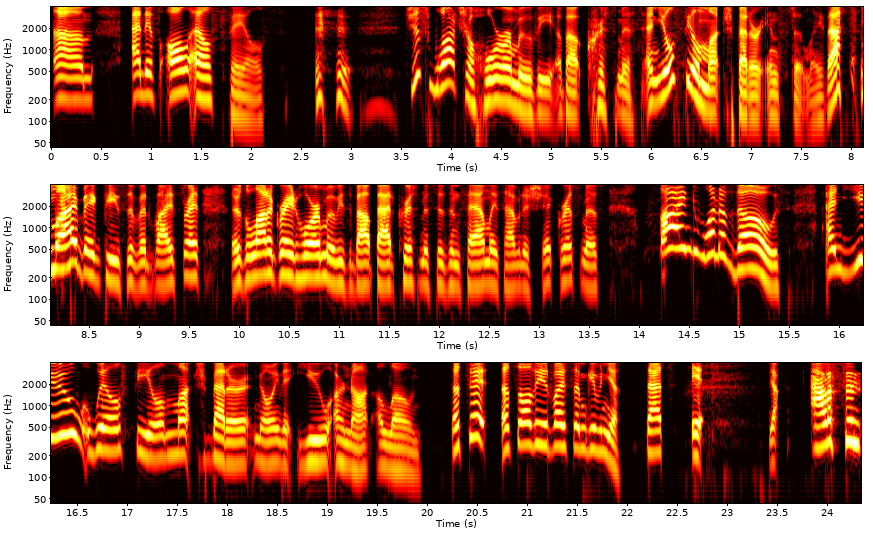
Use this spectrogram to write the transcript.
Um, and if all else fails, just watch a horror movie about Christmas and you'll feel much better instantly. That's my big piece of advice, right? There's a lot of great horror movies about bad Christmases and families having a shit Christmas. Find one of those and you will feel much better knowing that you are not alone. That's it. That's all the advice I'm giving you. That's it. Yeah. Alison,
